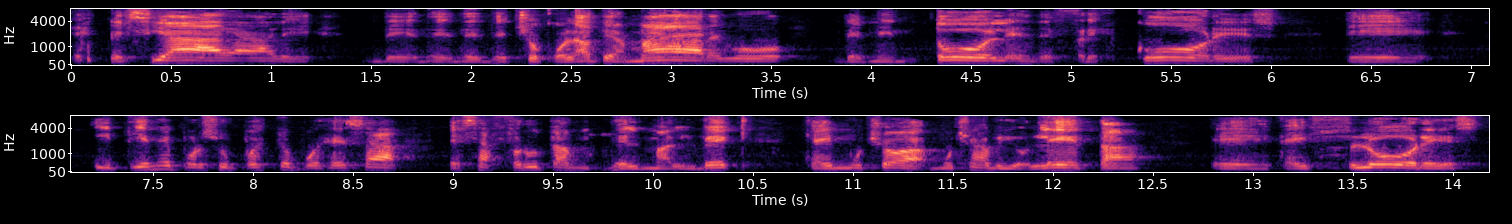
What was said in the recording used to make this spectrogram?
especiada de, de, chocolate amargo, de mentoles, de frescores, eh, y tiene por supuesto pues esa, esa fruta del Malbec, que hay mucho, mucha violeta, eh, que hay flores,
